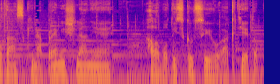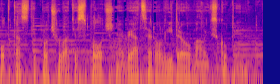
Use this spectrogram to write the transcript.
otázky na premyšľanie, alebo diskusiu, ak tieto podcasty počúvate spoločne viacero lídrov malých skupín.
